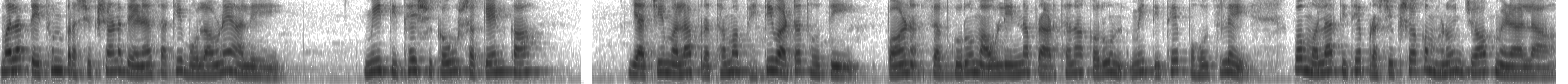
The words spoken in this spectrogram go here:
मला तेथून प्रशिक्षण देण्यासाठी बोलावणे आले. मी तिथे शिकवू शकेन का? याची मला प्रथम भीती वाटत होती. पण सद्गुरू माऊलींना प्रार्थना करून मी तिथे पोहोचले व मला तिथे प्रशिक्षक म्हणून जॉब मिळाला.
